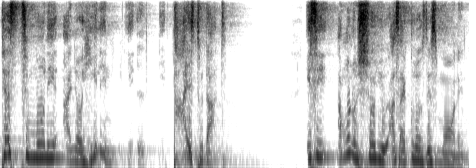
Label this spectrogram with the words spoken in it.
testimony and your healing ties to that. You see, I want to show you as I close this morning.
